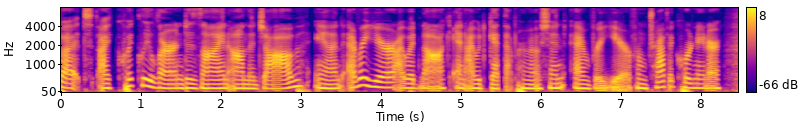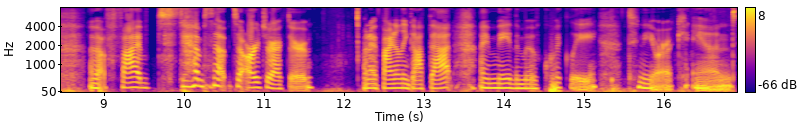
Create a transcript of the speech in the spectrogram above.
But I quickly learned design on the job. And every year I would knock and I would get that promotion every year from traffic coordinator, about five steps up to art director. When I finally got that, I made the move quickly to New York and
